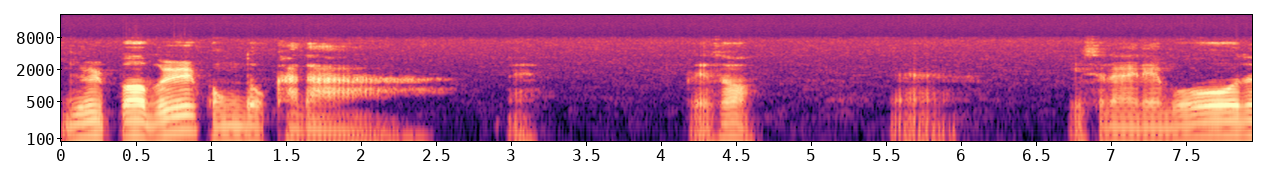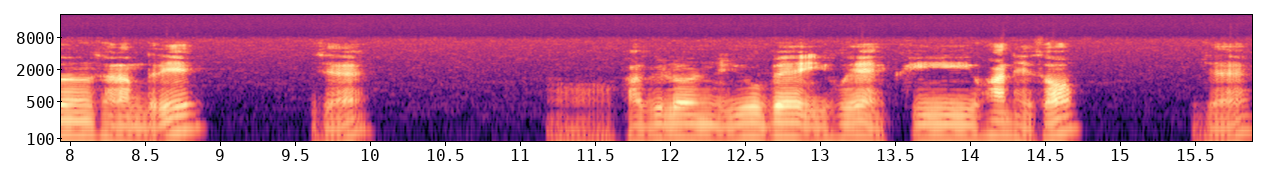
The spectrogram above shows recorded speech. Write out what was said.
율법을 봉독하다. 네. 그래서 네. 이스라엘의 모든 사람들이 이제 어, 바빌론 유배 이후에 귀환해서 이제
